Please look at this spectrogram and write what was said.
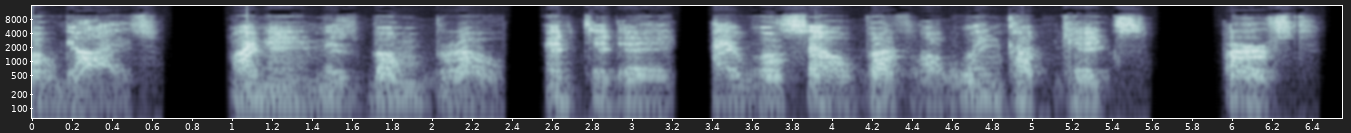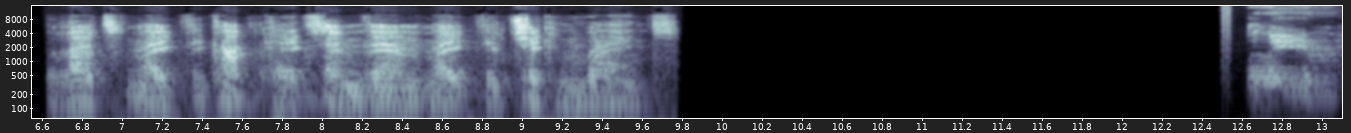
Hello guys, my name is Bone Bro, and today I will sell buffalo wing cupcakes. First, let's make the cupcakes and then make the chicken wings. Later,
